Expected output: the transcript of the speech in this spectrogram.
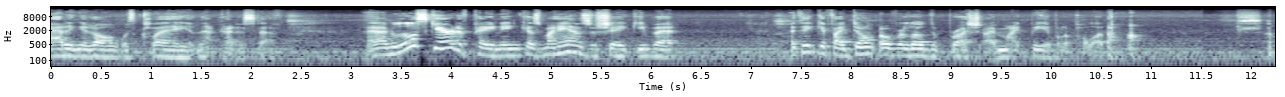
adding it all with clay and that kind of stuff. I'm a little scared of painting because my hands are shaky, but I think if I don't overload the brush, I might be able to pull it off. So,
